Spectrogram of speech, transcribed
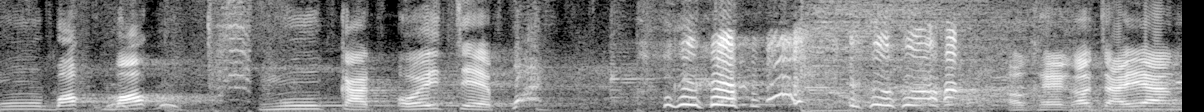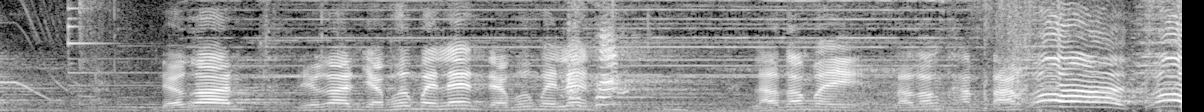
งูบ๊อกบ๊อก งูกัดโอ้ยเจ็บ โอเคเข้าใจยัง เดี๋ยวก่อน เดี๋ยวก่อนอย่าเพิ่งไปเล่นอย่าเพิ่งไปเล่น เราต้องไปเราต้องทำตามโอ้ยโอ้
